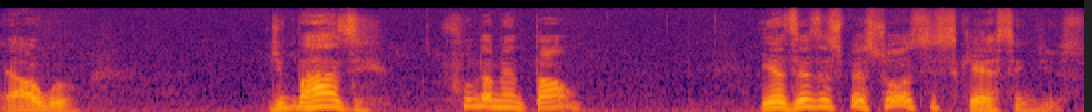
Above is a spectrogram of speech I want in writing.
é algo de base, fundamental. E às vezes as pessoas se esquecem disso.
